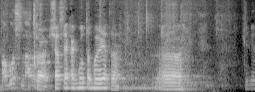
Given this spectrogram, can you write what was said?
Побольше народу. Так, сейчас я как будто бы это... э, тебе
